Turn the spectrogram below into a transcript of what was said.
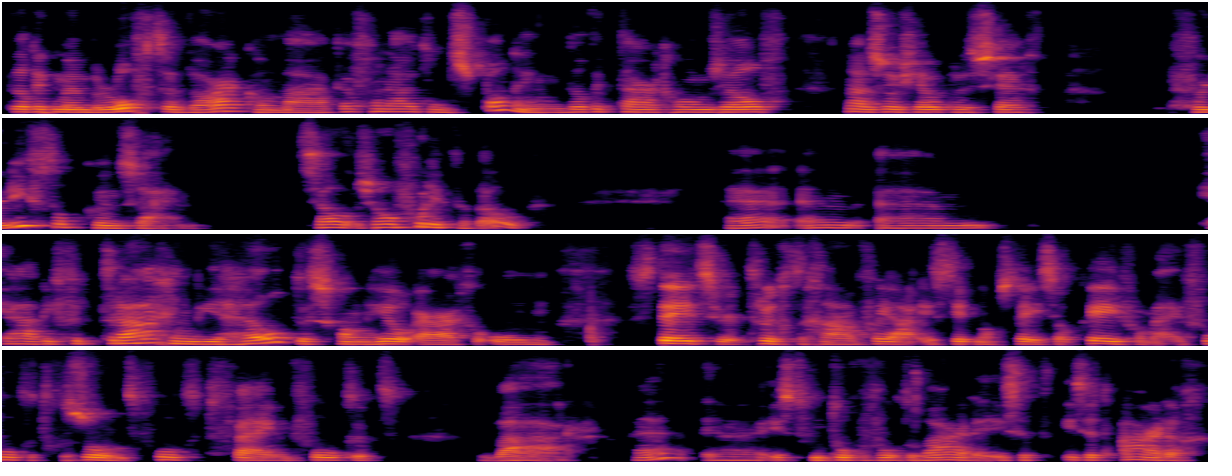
dat ik mijn belofte waar kan maken vanuit ontspanning. Dat ik daar gewoon zelf, nou, zoals je ook eens zegt, verliefd op kunt zijn. Zo, zo voel ik dat ook. Hè? En ja, die vertraging die helpt dus gewoon heel erg om steeds weer terug te gaan van ja, is dit nog steeds oké voor mij? Voelt het gezond? Voelt het fijn? Voelt het waar? Hè? Uh, is het van toegevoegde waarde? Is het, is het aardig?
